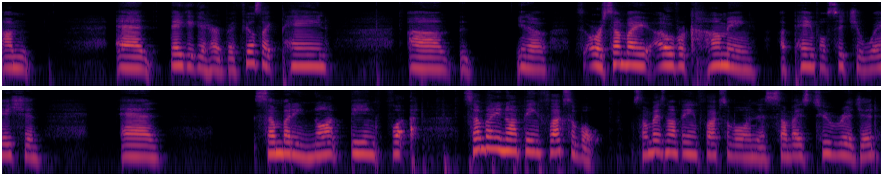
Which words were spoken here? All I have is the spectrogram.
Um, and they could get hurt. But it feels like pain, um, you know, or somebody overcoming a painful situation and somebody not being somebody not being flexible. Somebody's not being flexible in this. Somebody's too rigid.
